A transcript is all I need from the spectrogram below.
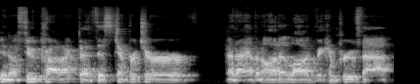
you know, food product at this temperature and I have an audit log that can prove that.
